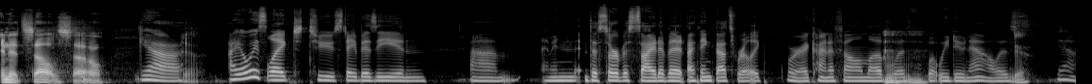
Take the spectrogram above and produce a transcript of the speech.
in itself. So Yeah. Yeah. I always liked to stay busy and um I mean the service side of it, I think that's really where I kind of fell in love with what we do now is Yeah. yeah.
